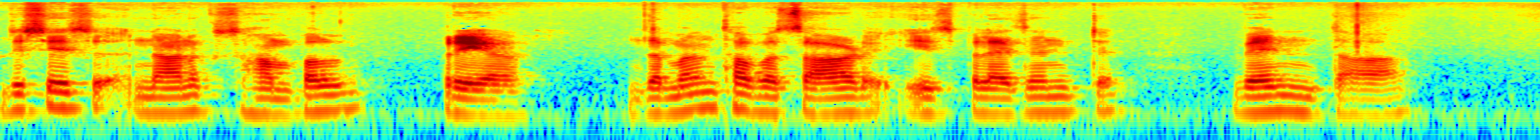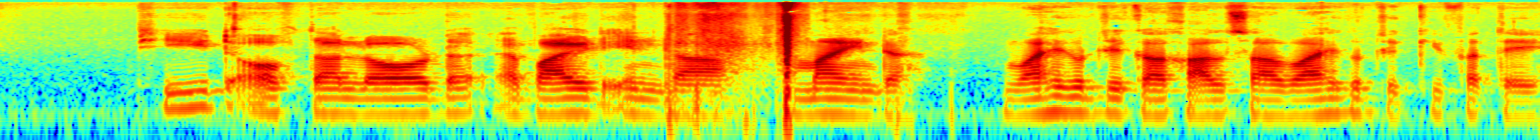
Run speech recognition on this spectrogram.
This is Nanak's humble prayer. The month of Asad is pleasant when the feet of the Lord abide in the mind ਵਾਹਿਗੁਰੂ ਜੀ ਕਾ ਖਾਲਸਾ ਵਾਹਿਗੁਰੂ ਜੀ ਕੀ ਫਤਿਹ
